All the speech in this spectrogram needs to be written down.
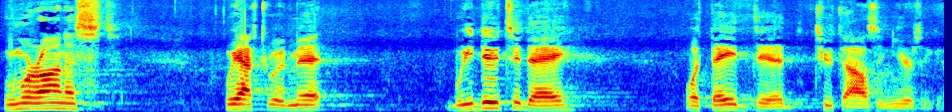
When we're honest, we have to admit we do today what they did 2,000 years ago.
